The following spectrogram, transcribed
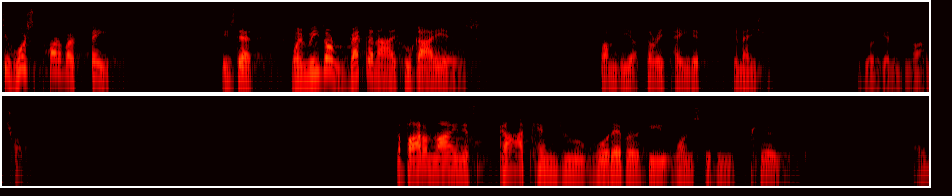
See, worst part of our faith is that when we don't recognize who God is from the authoritative dimension, you're going to get into a lot of trouble. The bottom line is God can do whatever He wants to do, period. Right?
